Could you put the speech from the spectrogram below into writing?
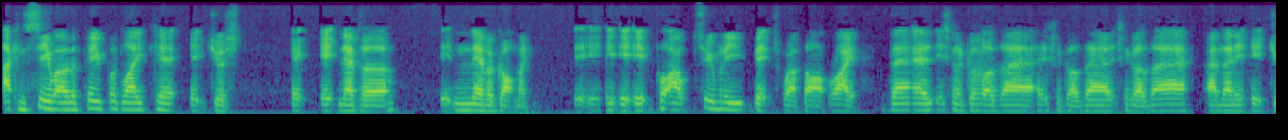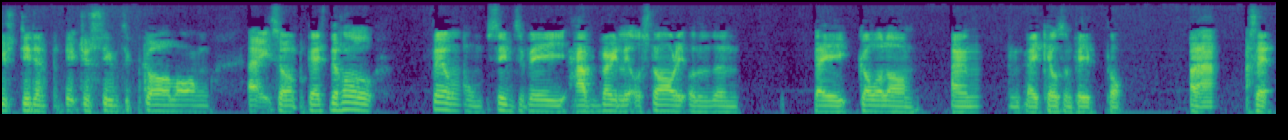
I can see why other people would like it. It just, it, it never, it never got me. It, it, it put out too many bits where I thought, right, there, it's going to go there, it's going to go there, it's going to go there, and then it, it just didn't. It just seemed to go along at its own pace. The whole film seem to be have very little story other than they go along and they kill some people, and that's it.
